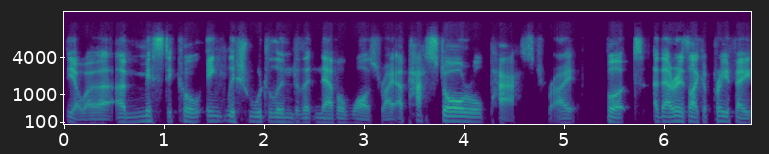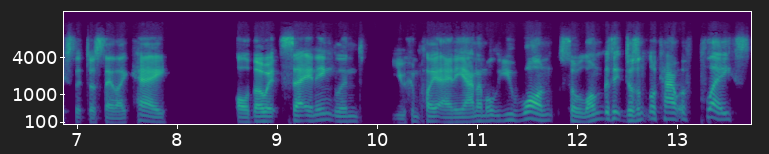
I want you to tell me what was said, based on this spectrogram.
you know a, a mystical English woodland that never was right, a pastoral past, right? But there is like a preface that does say like, hey, although it's set in England, you can play any animal you want so long as it doesn't look out of place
